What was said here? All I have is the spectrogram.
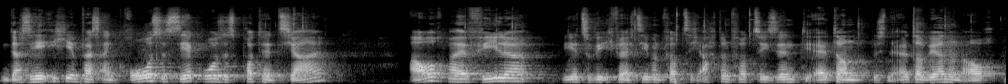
da sehe ich jedenfalls ein großes, sehr großes Potenzial, auch weil viele, die jetzt so wie ich vielleicht 47, 48 sind, die Eltern ein bisschen älter werden und auch,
